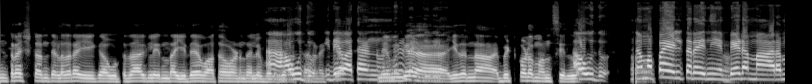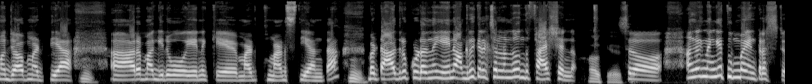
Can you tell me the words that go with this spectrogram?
ಇಂಟ್ರೆಸ್ಟ್ ಅಂತ ಹೇಳಿದ್ರೆ ಈಗ ಹುಟ್ಟದಾಗ್ಲಿಂದ ಇದೇ ವಾತಾವರಣದಲ್ಲಿ ಹೌದು ಇದೇ ವಾತಾವರಣ ನಿಮಗೆ ಇದನ್ನ ಬಿಟ್ಕೊಡೋ ಮನ್ಸಿಲ್ಲ. ಹೌದು. ನಮ್ಮಪ್ಪ ಹೇಳ್ತಾರೆ ನೀ ಬೇಡಮ್ಮ ಆರಾಮಾಗಿ ಜಾಬ್ ಮಾಡ್ತೀಯಾ? ಆರಾಮಾಗಿರೋ ಏನಕ್ಕೆ ಮಾಡ್- ಮಾಡಿಸ್ತೀಯಾ ಅಂತ? ಬಟ್ ಆದ್ರೂ ಕೂಡ ಏನು ಅಗ್ರಿಕಲ್ಚರ್ ಅನ್ನೋದು ಒಂದು ಫ್ಯಾಷನ್ ಸೊ ಹಂಗಾಗಿ ನಂಗೆ ತುಂಬಾ ಇಂಟ್ರೆಸ್ಟ್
